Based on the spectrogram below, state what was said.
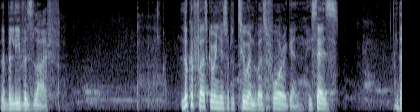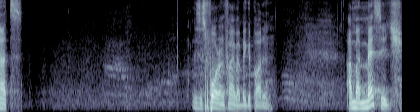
the believer's life. Look at 1 Corinthians chapter 2 and verse 4 again. He says that this is 4 and 5, I beg your pardon. And my message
